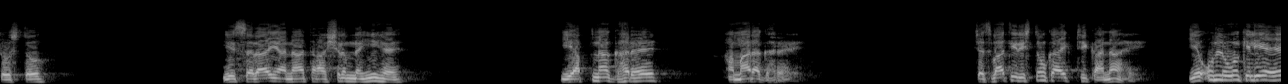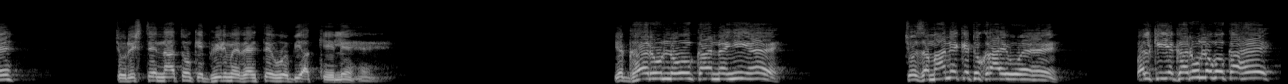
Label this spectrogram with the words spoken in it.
दोस्तों, ये सराय अनाथ आश्रम नहीं है। ये अपना घर है, हमारा घर है। जज्बाती रिश्तों का एक ठिकाना है। ये उन लोगों के लिए है, जो रिश्ते नातों की भीड़ में रहते हुए भी अकेले हैं। यह घर उन लोगों का नहीं है, जो जमाने के ठुकराए हुए हैं, बल्कि यह घर उन लोगों का है,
